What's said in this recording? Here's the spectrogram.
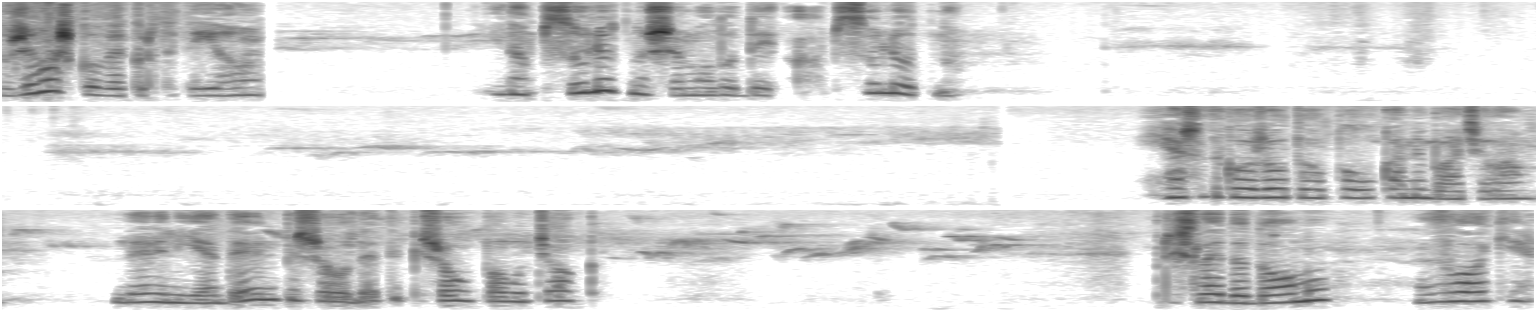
Дуже важко викрутити його. Він абсолютно ще молодий, абсолютно. Я ще такого жовтого павука не бачила. Де він є? Де він пішов? Де ти пішов, павучок? Прийшли додому з Локі,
